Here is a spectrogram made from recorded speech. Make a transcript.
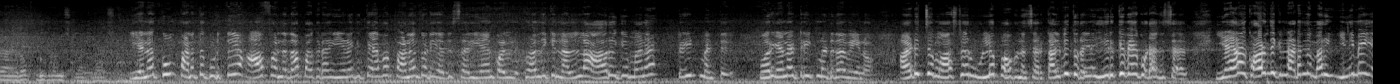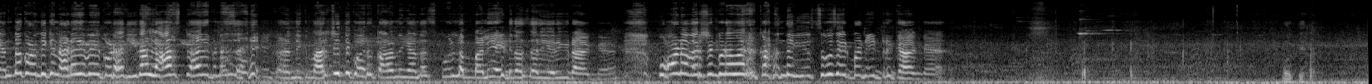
எனக்கும் பணத்தை கொடுத்து ஆஃப் பண்ண தான் பார்க்குறாங்க எனக்கு தேவை பணம் கிடையாது சார் என் குழந்தை- குழந்தைக்கு நல்ல ஆரோக்கியமான ட்ரீட்மெண்ட்டு முறையான ட்ரீட்மெண்ட் தான் வேணும். அடித்த மாஸ்டர் உள்ளே போகணும் சார் கல்வித்துறையில் இருக்கவே கூடாது சார் என் குழந்தைக்கு நடந்த மாதிரி இனிமேல் எந்த குழந்தைக்கும் நடக்கவே கூடாது. இதான் லாஸ்ட்டாக இருக்கணும் சார் என் குழந்தைக்கு வருஷத்துக்கு ஒரு குழந்தைங்க அந்த ஸ்கூலில் பலியாயிட்டு தான் சார் இருக்கிறாங்க போன வருஷம் கூட ஒரு குழந்தைங்க சூசைட் பண்ணிகிட்டு இருக்காங்க. ഓക്കെ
